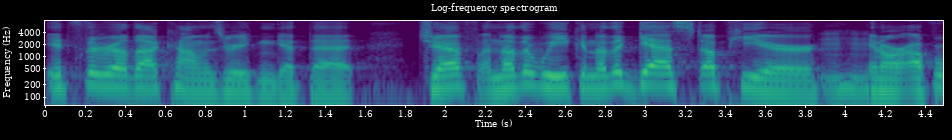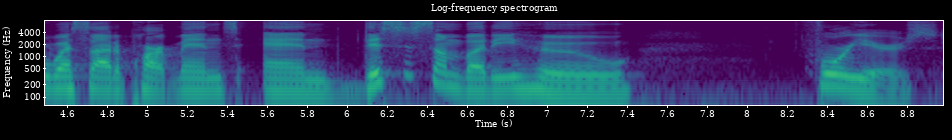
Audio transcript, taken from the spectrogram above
It's thereal.com is where you can get that. Jeff, another week, another guest up here Mm-hmm. in our Upper West Side apartment. And this is somebody who, Four years,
